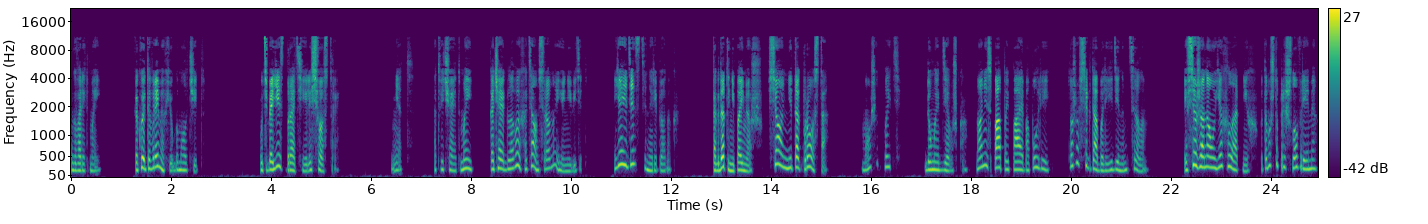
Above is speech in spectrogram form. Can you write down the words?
говорит Мэй. Какое-то время Хьюго молчит. У тебя есть братья или сестры? Нет, отвечает Мэй, качая головой, хотя он все равно ее не видит. Я единственный ребенок. Тогда ты не поймешь. Все не так просто. Может быть, думает девушка. Но они с папой, пай, бабулей тоже всегда были единым целым. И все же она уехала от них, потому что пришло время,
